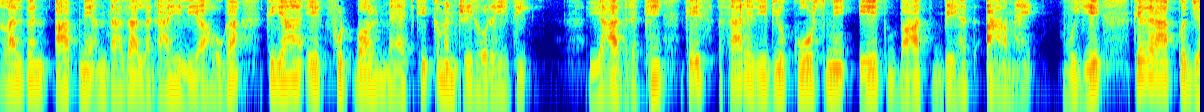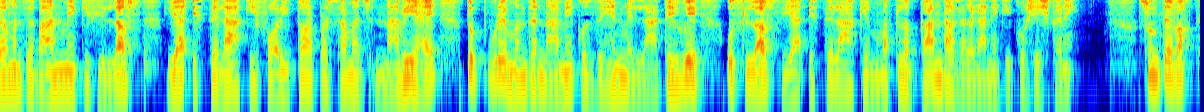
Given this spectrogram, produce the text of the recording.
غالباً آپ نے اندازہ لگا ہی لیا ہوگا کہ یہاں ایک فٹ بال میچ کی کمنٹری ہو رہی تھی۔ یاد رکھیں کہ اس سارے ریڈیو کورس میں ایک بات بے حد اہم ہے۔ وہ یہ کہ اگر آپ کو جرمن زبان میں کسی لفظ یا اصطلاح کی فوری طور پر سمجھ نہ بھی آئے، تو پورے منظر نامے کو ذہن میں لاتے ہوئے اس لفظ یا اصطلاح کے مطلب کا اندازہ لگانے کی کوشش کریں۔ سنتے وقت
